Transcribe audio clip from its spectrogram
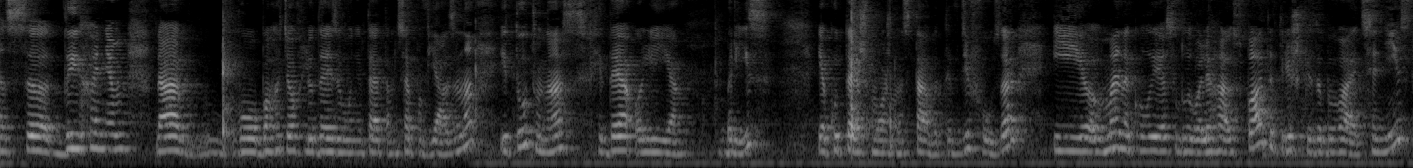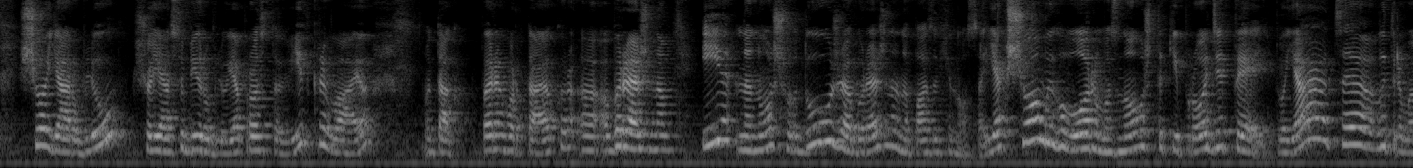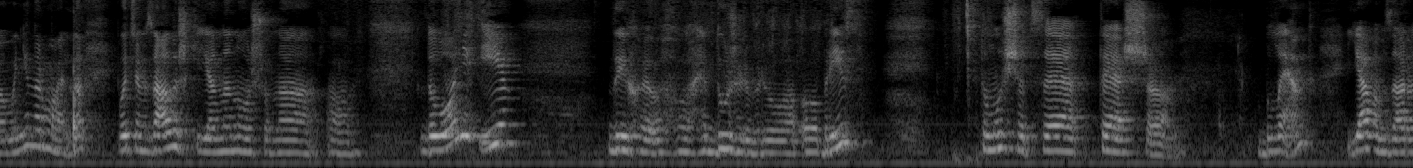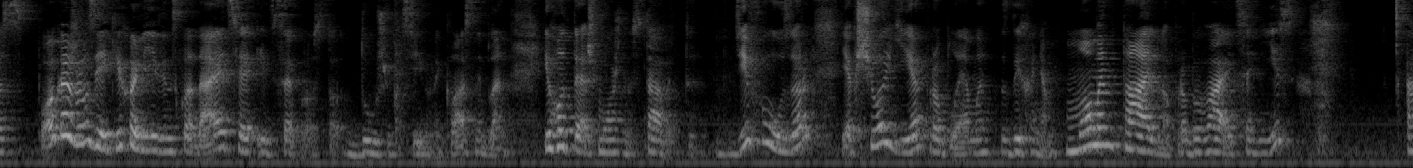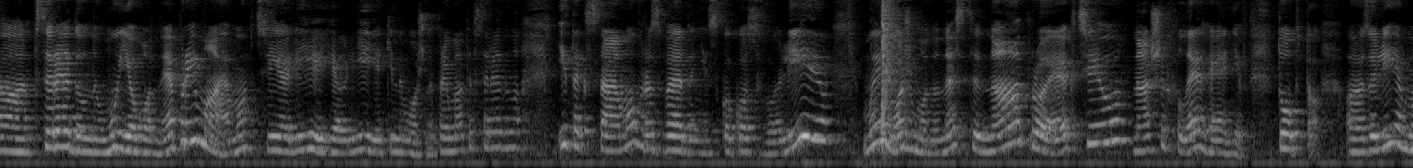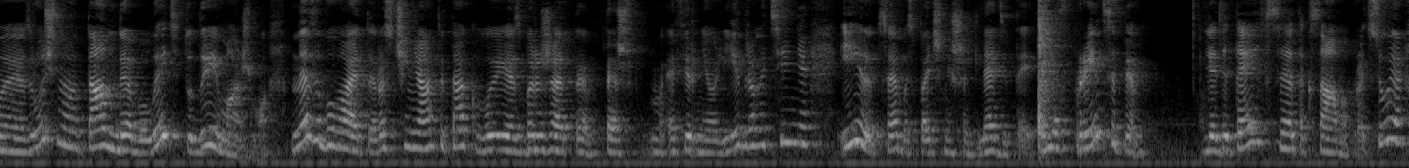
З диханням, да, бо багатьох людей з імунітетом це пов'язано. І тут у нас йде олія бріз, яку теж можна ставити в діфузор. І в мене, коли я особливо лягаю спати, трішки забивається ніс. Що я роблю? Що я собі роблю? Я просто відкриваю, отак перегортаю е, обережно і наношу дуже обережно на пазухи носа. Якщо ми говоримо знову ж таки про дітей, то я це витримаю, мені нормально. Потім залишки я наношу на е, долоні і дихаю. Дуже люблю е, бріз, тому що це теж е, бленд. Я вам зараз покажу, з яких олій він складається, і це просто дуже цінний, класний бленд. Його теж можна ставити в діфузор, якщо є проблеми з диханням. Моментально пробивається ніс. Всередину ми його не приймаємо. Ці олії є олії, які не можна приймати всередину. І так само в розведенні з кокосовою олією ми можемо нанести на проекцію наших легенів. Тобто з оліями зручно там, де болить, туди і мажемо. Не забувайте розчиняти так, ви збережете теж ефірні олії драгоцінні, і це безпечніше для дітей. Тому, в принципі. Для дітей все так само працює.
